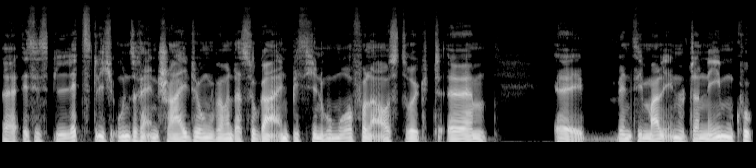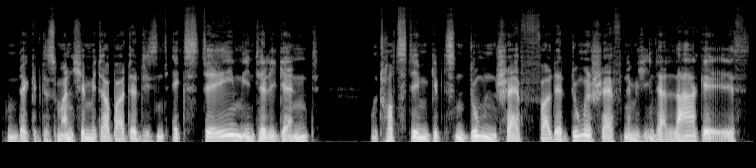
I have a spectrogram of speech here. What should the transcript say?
Äh, es ist letztlich unsere Entscheidung, wenn man das sogar ein bisschen humorvoll ausdrückt. Ähm, äh, wenn Sie mal in Unternehmen gucken, da gibt es manche Mitarbeiter, die sind extrem intelligent und trotzdem gibt es einen dummen Chef, weil der dumme Chef nämlich in der Lage ist,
